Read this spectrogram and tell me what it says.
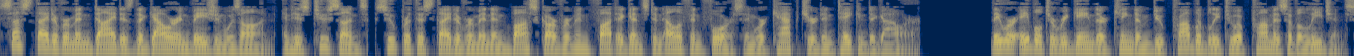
Susthitavarman died as the Gaur invasion was on, and his two sons, Suprathasthitavarman and Bhaskarvarman fought against an elephant force and were captured and taken to Gaur. They were able to regain their kingdom due probably to a promise of allegiance.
